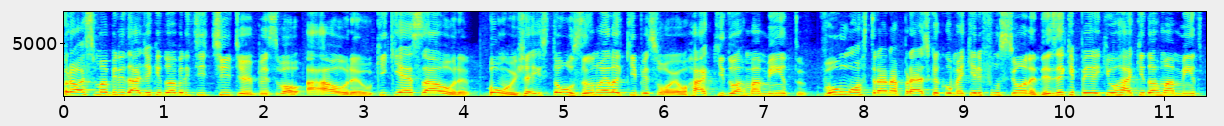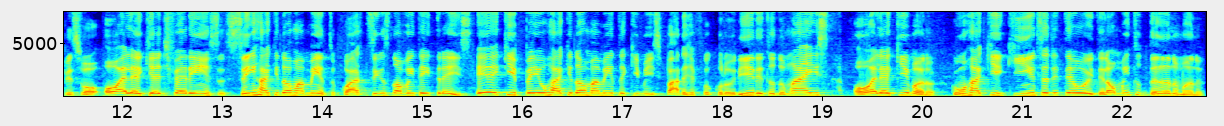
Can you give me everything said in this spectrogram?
Próxima habilidade aqui do Ability Teacher, pessoal, a Aura. O que, que é essa Aura? Bom, eu já estou usando ela aqui, pessoal, é o Haki do Armamento. Vou mostrar na prática como é que ele funciona. Desequipei aqui o Haki do Armamento, pessoal. Olha aqui a diferença. Sem Haki do Armamento, 493. Equipei o Haki do Armamento aqui, minha espada já ficou colorida e tudo mais. Olha aqui, mano, com o Haki 578, ele aumenta o dano, mano,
